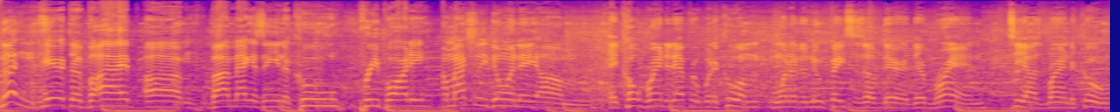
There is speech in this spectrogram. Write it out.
Nothing here at the Vibe um, Vibe magazine, the Akoo pre-party. I'm actually doing a um, a co-branded effort with the Akoo. I'm one of the new faces of their their brand, T.I.'s brand, the Akoo.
